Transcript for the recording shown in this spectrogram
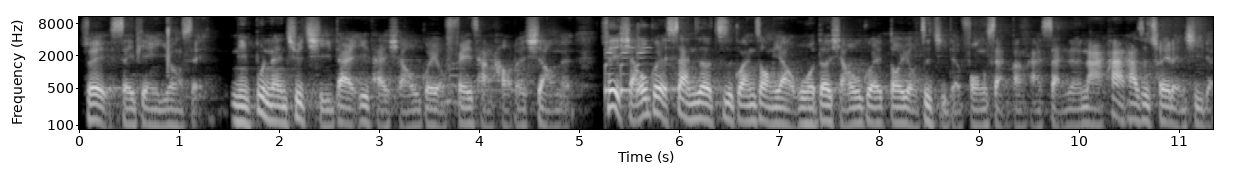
所以谁便宜用谁。你不能去期待一台小乌龟有非常好的效能，所以小乌龟的 散热至关重要。我的小乌龟都有自己的风扇帮它散热，哪怕它是吹冷气的，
